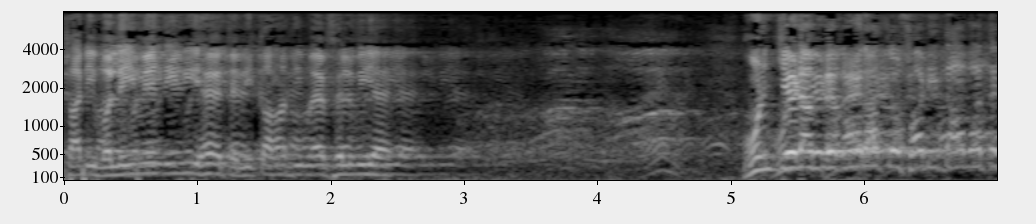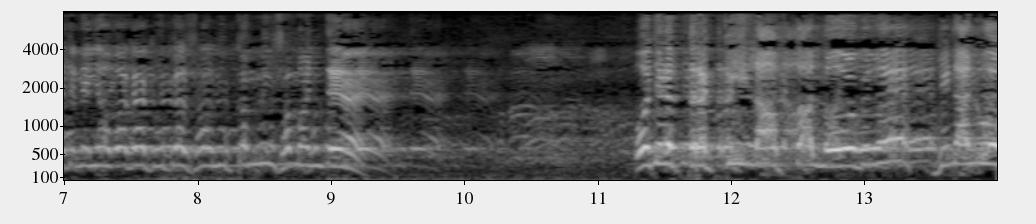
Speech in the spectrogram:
ساری ولیمے دی بھی ہے نکاح دی محفل بھی ہے۔ ہوں جیڑا بغیر تو ساری دعوت نہیں آئے گا کیونکہ سانو کمی سمجھتے ہیں۔ وہ جڑے ترقی لاپتا لوگ نے جنہوں نے وہ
